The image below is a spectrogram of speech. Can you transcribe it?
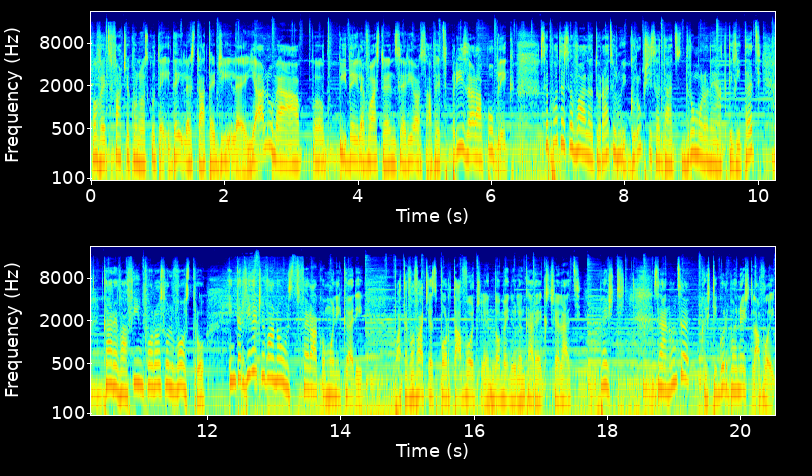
Vă veți face cunoscute ideile, strategiile, ia lumea pă, ideile voastre în serios, aveți priză la public. Se poate să vă alăturați unui grup și să dați drumul unei activități care va fi în folosul vostru. Intervine ceva nou în sfera comunicării. Poate vă faceți portavoce în domeniul în care excelați. Pești. Se anunță câștiguri bănești la voi.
